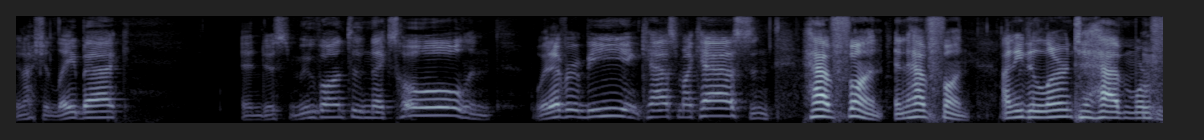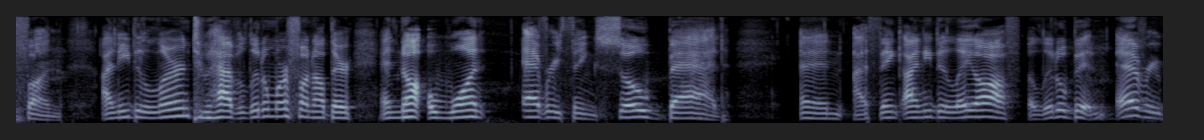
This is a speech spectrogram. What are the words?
and I should lay back and just move on to the next hole and whatever it be and cast my casts and have fun and have fun. I need to learn to have more mm-hmm. fun. I need to learn to have a little more fun out there and not want everything so bad. And I think I need to lay off a little bit in every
